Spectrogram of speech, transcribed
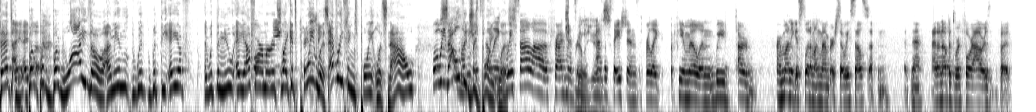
That's I- I but but but why though? I mean, with with the AF with the new AF armor, it's like it's pointless. Everything's pointless now. Well, we salvage is selling- pointless. We sell uh, fragments It really at the stations for like a few mil, and we our our money gets split among members. So we sell stuff, and uh, nah, I don't know if it's worth four hours, but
